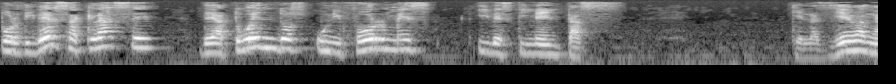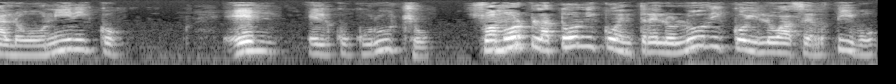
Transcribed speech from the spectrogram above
por diversa clase de atuendos, uniformes y vestimentas que las llevan a lo onírico. Él, el cucurucho, su amor platónico entre lo lúdico y lo asertivo,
